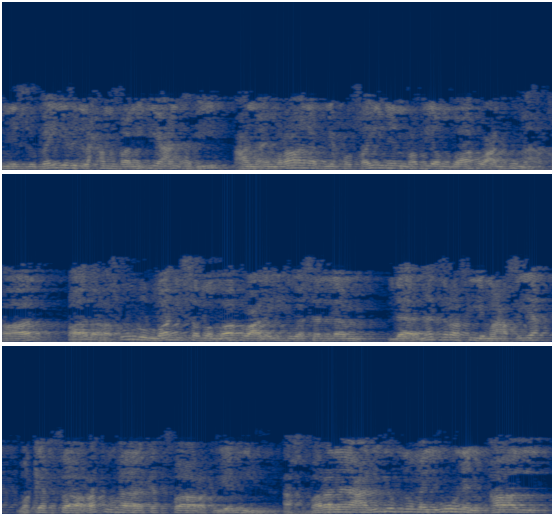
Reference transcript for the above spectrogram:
بن الزبير الحنظلي عن أبيه عن عمران بن حسين رضي الله عنهما قال قال رسول الله صلى الله عليه وسلم لا نذر في معصية وكفارتها كفارة يمين. أخبرنا علي بن ميمون قال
